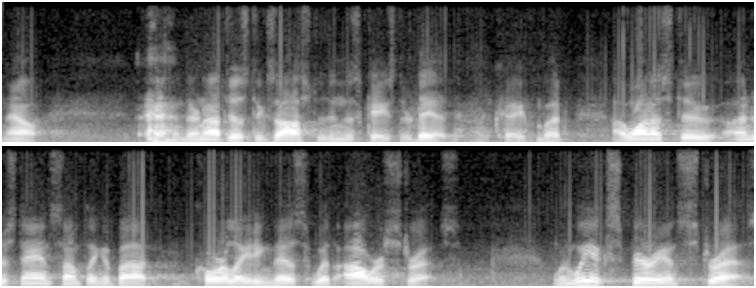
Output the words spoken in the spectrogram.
Now, they're not just exhausted in this case, they're dead, okay? But I want us to understand something about correlating this with our stress. When we experience stress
